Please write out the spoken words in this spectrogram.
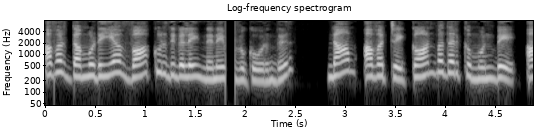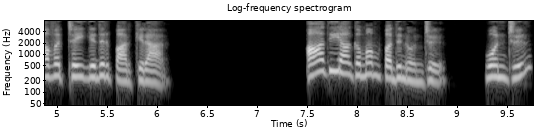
அவர் தம்முடைய வாக்குறுதிகளை நினைவு கூர்ந்து நாம் அவற்றை காண்பதற்கு முன்பே அவற்றை எதிர்பார்க்கிறார். ஆதியாகமம் பதினொன்று. ஒன்று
